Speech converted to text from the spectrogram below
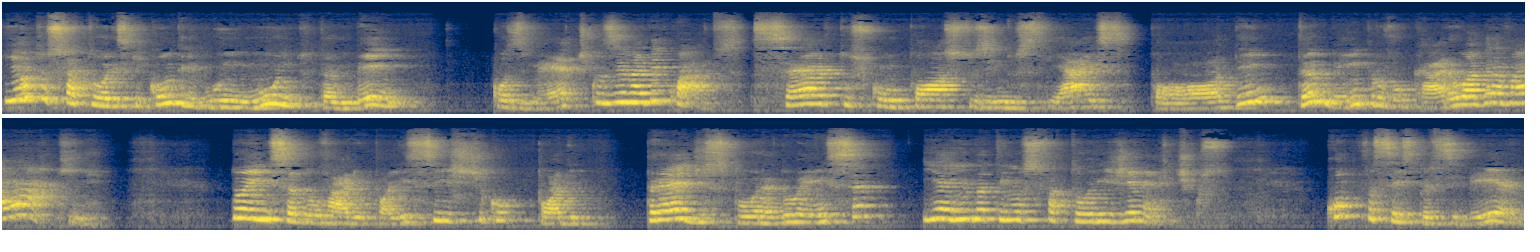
E outros fatores que contribuem muito também, cosméticos inadequados. Certos compostos industriais podem também provocar ou agravar a acne. Doença do ovário policístico pode predispor a doença e ainda tem os fatores genéticos. Como vocês perceberam,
